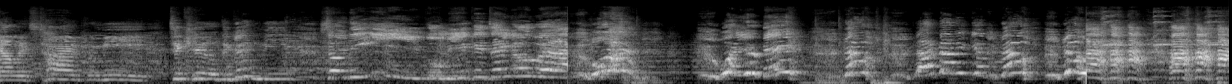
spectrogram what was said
Now it's time for me to kill the good me so the evil me can take over. What? What you mean? No, I'm not again. No, no.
